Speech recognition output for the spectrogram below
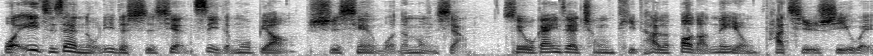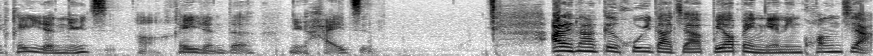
我一直在努力的实现自己的目标，实现我的梦想。”所以，我刚一直在重提她的报道内容。她其实是一位黑人女子啊，黑人的女孩子。阿莲娜更呼吁大家不要被年龄框架，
